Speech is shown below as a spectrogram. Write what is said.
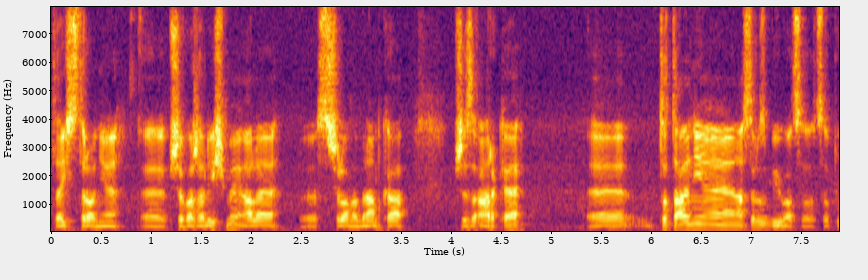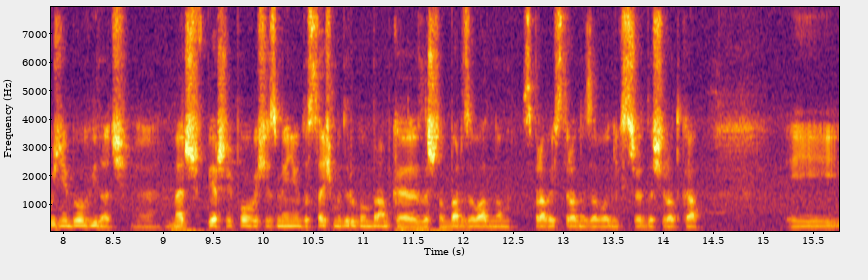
w tej stronie przeważaliśmy, ale strzelona bramka przez Arkę totalnie nas rozbiła, co, co później było widać. E, Mecz w pierwszej połowie się zmienił, dostaliśmy drugą bramkę, zresztą bardzo ładną, z prawej strony zawodnik strzelił do środka i,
